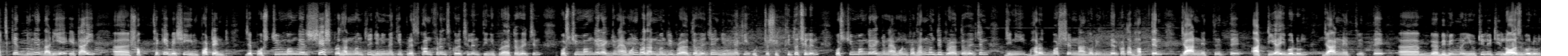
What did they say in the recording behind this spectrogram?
আজকের দিনে দাঁড়িয়ে এটাই সব থেকে বেশি ইম্পর্টেন্ট যে পশ্চিমবঙ্গের শেষ প্রধানমন্ত্রী যিনি নাকি প্রেস কনফারেন্স করেছিলেন, তিনি প্রয়াত হয়েছেন। পশ্চিমবঙ্গের একজন এমন প্রধানমন্ত্রী প্রয়াত হয়েছেন যিনি নাকি উচ্চ শিক্ষিত ছিলেন। পশ্চিমবঙ্গের একজন এমন প্রধানমন্ত্রী প্রয়াত হয়েছেন যিনি ভারতবর্ষের নাগরিকদের কথা ভাবতেন, যার নেতৃত্বে আরটিআই বলুন, যার নেতৃত্বে বিভিন্ন ইউটিলিটি লস বলুন,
